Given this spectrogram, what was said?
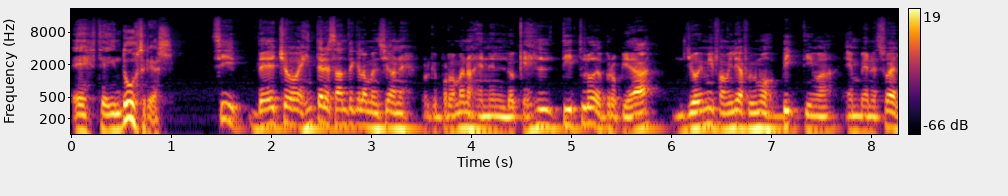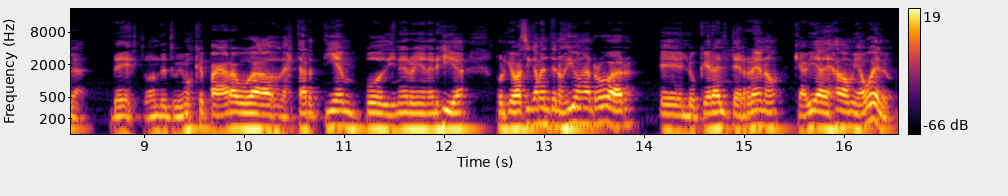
este, industrias. Sí, de hecho es interesante que lo menciones, porque por lo menos en lo que es el título de propiedad, yo y mi familia fuimos víctimas en Venezuela de esto, donde tuvimos que pagar abogados, gastar tiempo, dinero y energía, porque básicamente nos iban a robar eh, lo que era el terreno que había dejado mi abuelo,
